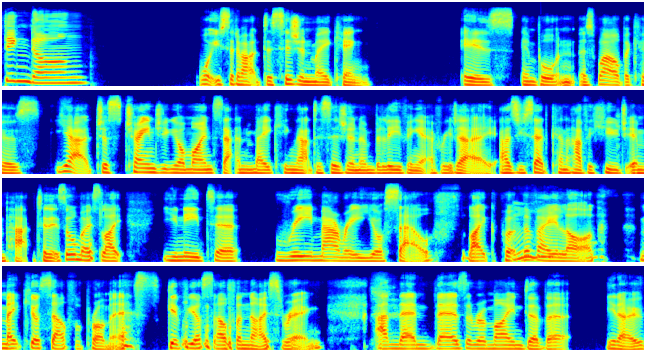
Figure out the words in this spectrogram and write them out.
Ding dong. What you said about decision making is important as well because, yeah, just changing your mindset and making that decision and believing it every day, as you said, can have a huge impact. And it's almost like you need to remarry yourself, like put mm-hmm. the veil on, make yourself a promise, give yourself a nice ring. And then there's a reminder that you know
